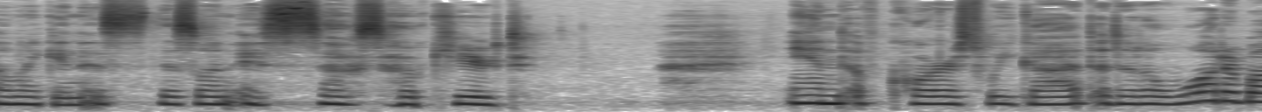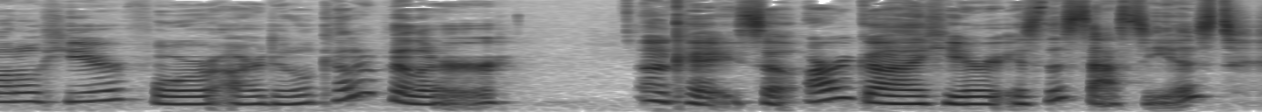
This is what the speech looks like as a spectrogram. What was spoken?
Oh my goodness this one is so so cute. And of course we got a little water bottle here for our little caterpillar Okay, so our guy here is the sassiest.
